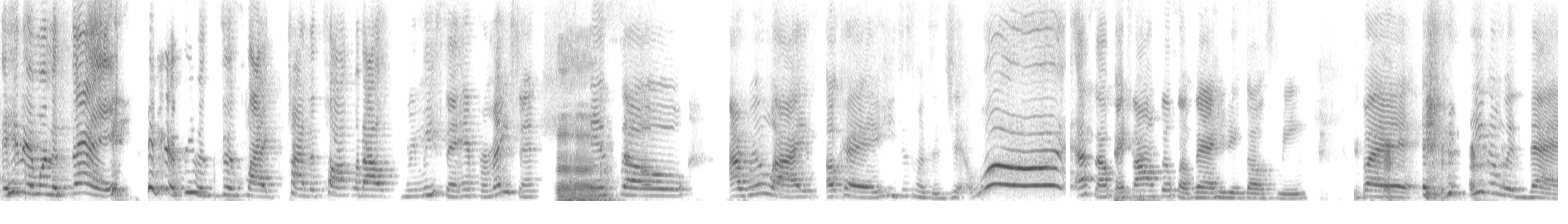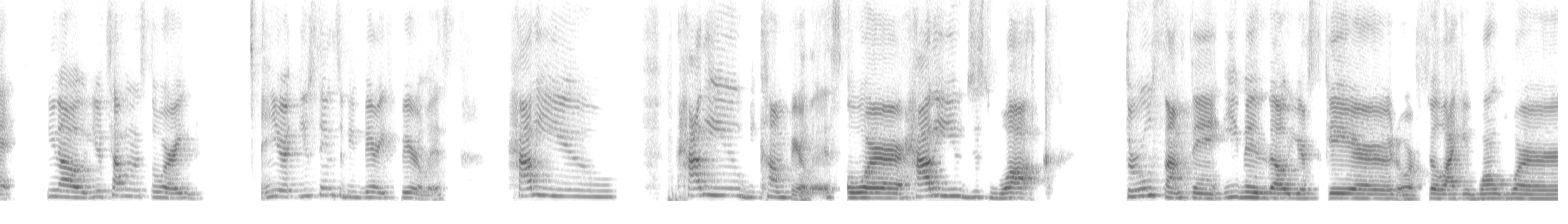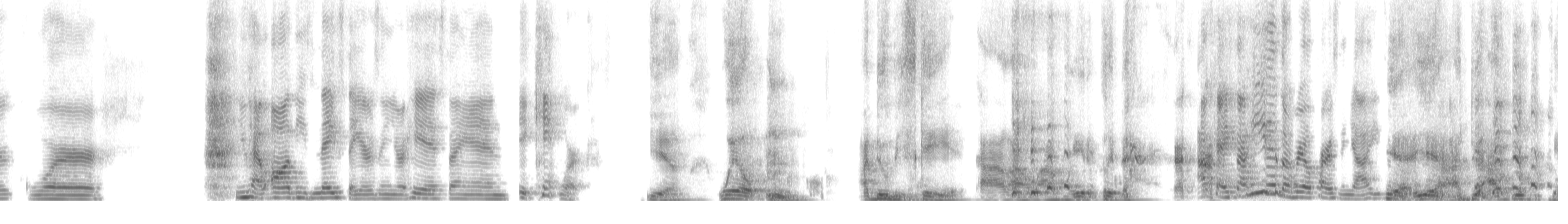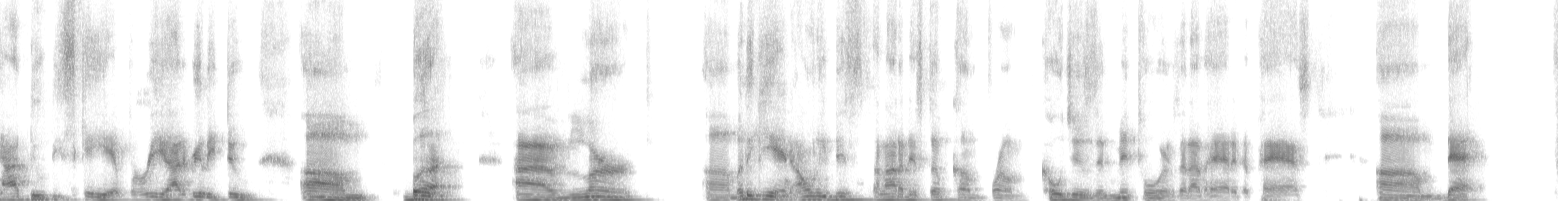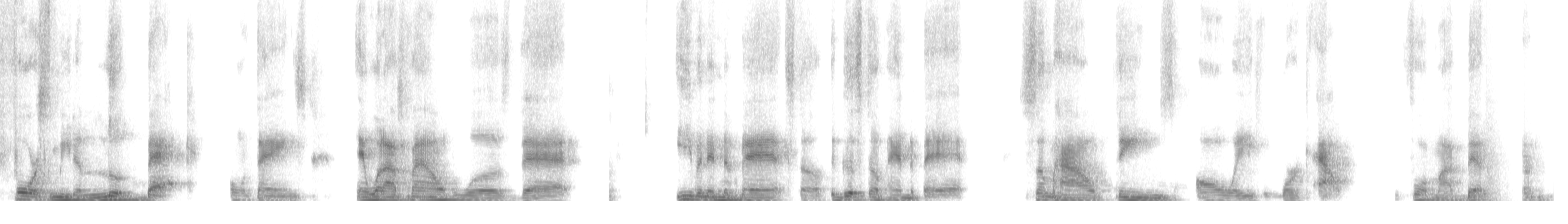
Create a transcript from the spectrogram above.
he didn't want to say because he was just like trying to talk without releasing information. Uh-huh. And so I realized, okay, he just went to jail. What? I said, okay, so I don't feel so bad. He didn't ghost me. But even with that, you know, you're telling the story and you you seem to be very fearless. How do you how do you become fearless or how do you just walk through something even though you're scared or feel like it won't work or you have all these naysayers in your head saying it can't work yeah well i do be scared i'll, I'll, I'll to put that okay, so he is a real person, y'all. He's yeah, yeah, I do, I do, yeah, I do be scared for real. I really do. Um, but I've learned, um, but again, only this a lot of this stuff come from coaches and mentors that I've had in the past um, that forced me to look back on things. And what I found was that even in the bad stuff, the good stuff and the bad, somehow things always work out for my better,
